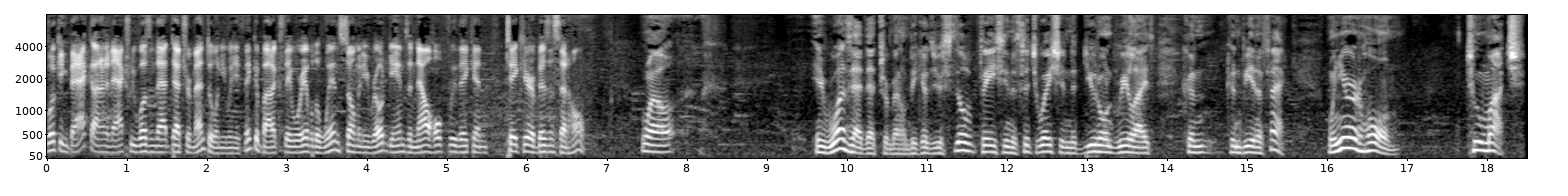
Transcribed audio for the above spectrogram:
looking back on it, it actually wasn't that detrimental when you when you think about it because they were able to win so many road games, and now hopefully they can take care of business at home. Well, it was that detrimental because you're still facing a situation that you don't realize can can be an effect. When you're at home too much,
